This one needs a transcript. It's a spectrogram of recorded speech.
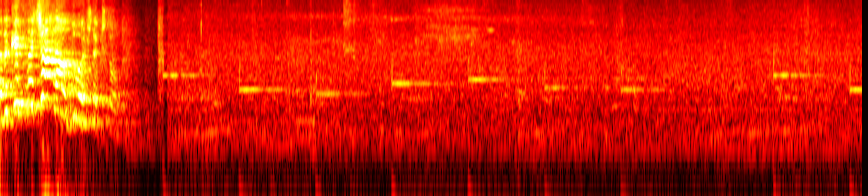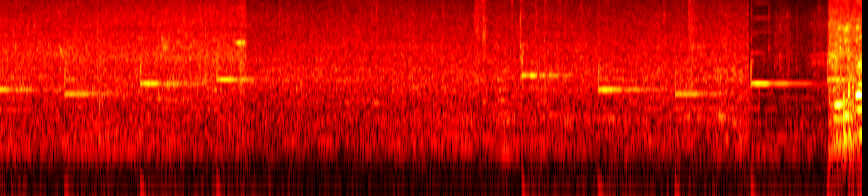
Edhe këtë veç na u deshte kështu. Mirëditë.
